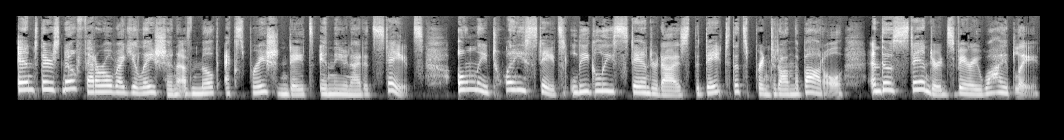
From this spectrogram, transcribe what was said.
And there's no federal regulation of milk expiration dates in the United States. Only 20 states legally standardize the date that's printed on the bottle, and those standards vary widely.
